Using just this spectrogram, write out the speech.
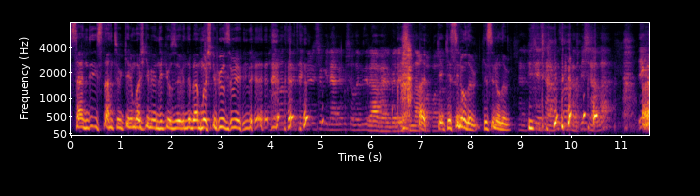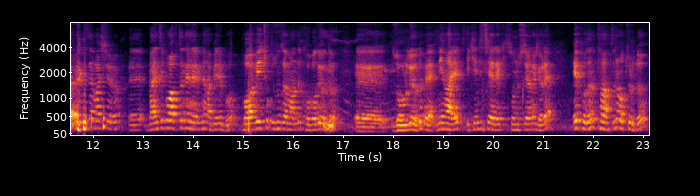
Sen de İstanbul Türkiye'nin başka bir evindeki huzur evinde, ben başka bir huzur evinde. O zaman teknoloji çok ilerlemiş olabilir abi. Hani böyle ışınlanma falan. ke- kesin olur, kesin olur. Yani biz yaşar mıyız bakalım inşallah. İlk haberimize başlıyorum. Ee, bence bu haftanın en önemli haberi bu. Huawei çok uzun zamandır kovalıyordu, e, zorluyordu ve nihayet ikinci çeyrek sonuçlarına göre Apple'ın tahtına oturdu.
